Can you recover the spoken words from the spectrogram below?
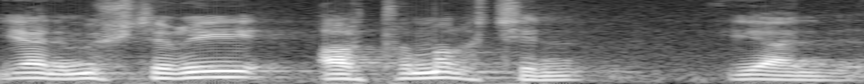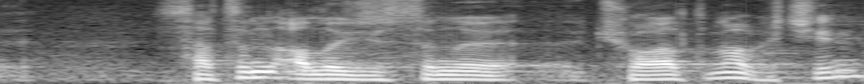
Yani müşteriyi artırmak için yani satın alıcısını çoğaltmak için e,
